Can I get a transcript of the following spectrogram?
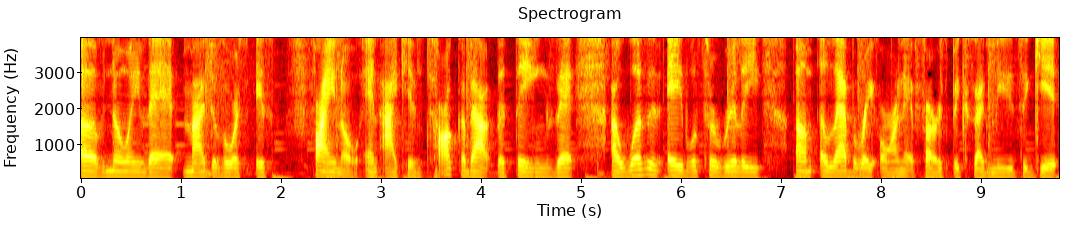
of knowing that my divorce is final and I can talk about the things that I wasn't able to really um, elaborate on at first because I needed to get,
